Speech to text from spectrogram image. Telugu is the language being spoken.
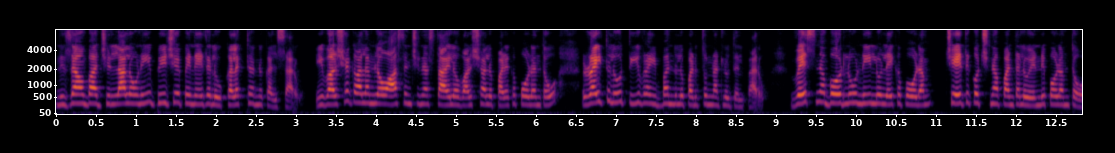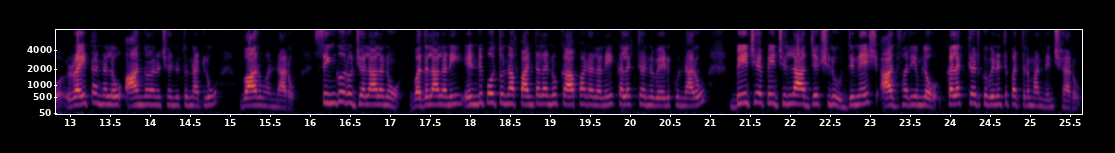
నిజామాబాద్ జిల్లాలోని బీజేపీ నేతలు కలెక్టర్ను కలిశారు. ఈ వర్షాకాలంలో ఆశించిన స్థాయిలో వర్షాలు పడకపోవడంతో రైతులు తీవ్ర ఇబ్బందులు పడుతున్నట్లు తెలిపారు. వేసిన బోర్లు నీళ్ళు లేకపోవడం చేతికొచ్చిన పంటలు ఎండిపోవడంతో రైతన్నలు ఆందోళన చెందుతున్నట్లు వారు అన్నారు. సింగూరు జలాలను వదలాలని ఎండిపోతున్న పంటలను కాపాడాలని కలెక్టర్ను వేడుకున్నారు. బీజేపీ జిల్లా అధ్యక్షులు దినేష్ ఆధ్వర్యంలో కలెక్టర్కు వినతి పత్రం అందించారు.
